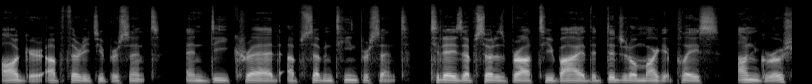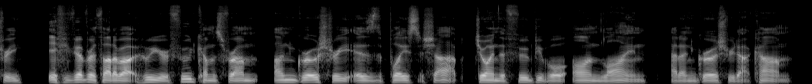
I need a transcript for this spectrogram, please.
Augur up 32%, and Decred up 17%. Today's episode is brought to you by the digital marketplace Ungrocery. If you've ever thought about who your food comes from, Ungrocery is the place to shop. Join the food people online at ungrocery.com.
